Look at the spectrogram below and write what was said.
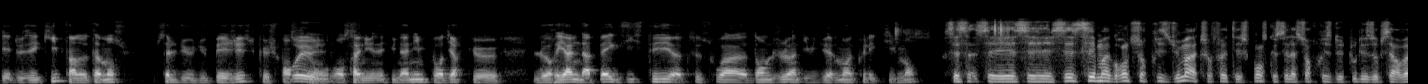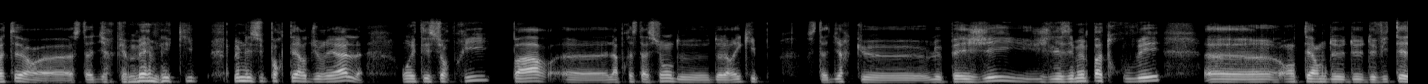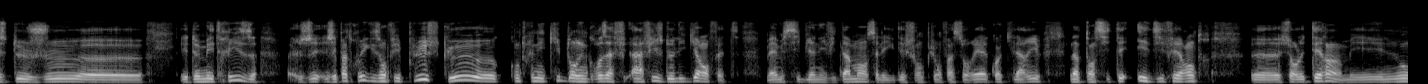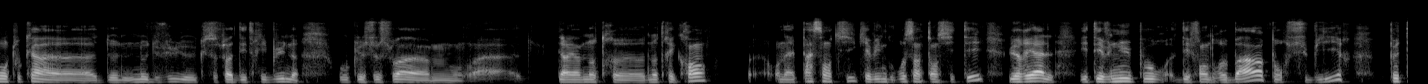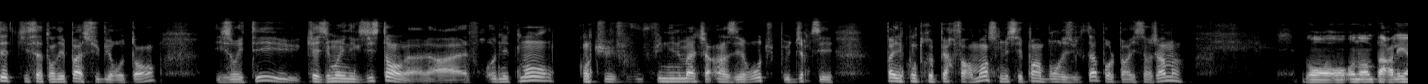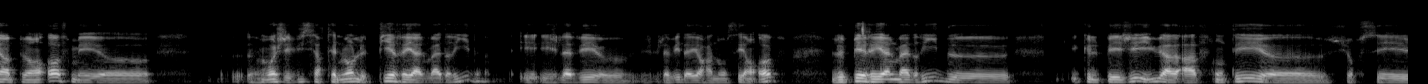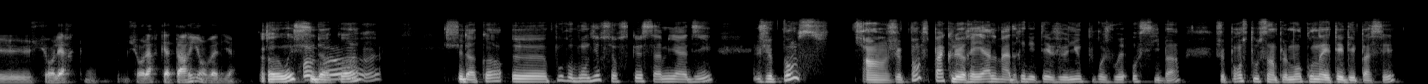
des deux équipes, notamment celle du, PSG, parce que je pense qu'on sera unanime pour dire que le Real n'a pas existé, que ce soit dans le jeu individuellement et collectivement. C'est ma grande surprise du match, en fait, et je pense que c'est la surprise de tous les observateurs. C'est-à-dire que même l'équipe, même les supporters du Real ont été surpris par la prestation de, de leur équipe. C'est-à-dire que le PSG, je les ai même pas trouvés en termes de, vitesse de jeu et de maîtrise. J'ai pas trouvé qu'ils ont fait plus que contre une équipe dans une grosse affiche de Ligue 1 en fait. Même si bien évidemment c'est la Ligue des Champions face au Real, quoi qu'il arrive, l'intensité est différente sur le terrain. Mais nous, en tout cas, de notre vue, que ce soit des tribunes ou que ce soit derrière notre, notre écran, on n'avait pas senti qu'il y avait une grosse intensité. Le Real était venu pour défendre bas, pour subir. Peut-être qu'ils ne s'attendaient pas à subir autant. Ils ont été quasiment inexistants. honnêtement, quand tu finis le match à 1-0, tu peux dire que c'est pas une contre-performance, mais c'est pas un bon résultat pour le Paris Saint-Germain. Bon, on en parlait un peu en off, mais euh, moi j'ai vu certainement le pire Real Madrid, et, je l'avais euh, d'ailleurs annoncé en off le P Real Madrid euh, que le PSG a eu à, affronter euh, sur, sur l'air sur l'air qatari, on va dire. Euh, oui, je suis d'accord. Je suis d'accord. pour rebondir sur ce que Samy a dit, je pense Enfin, je pense pas que le Real Madrid était venu pour jouer aussi bas. Je pense tout simplement qu'on a été dépassé.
